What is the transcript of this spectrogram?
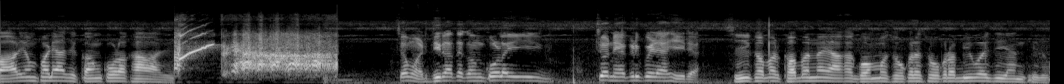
બાળીઓમાં પડ્યા છે કંકોળો ખાવા છે. ચમ અડધી રાતે કંકોળો ઈ ચો નેકડી પડ્યા હીરા શી ખબર ખબર નહીં આખા ગામમાં છોકરા છોકરો બી હોય છે એનથી તો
